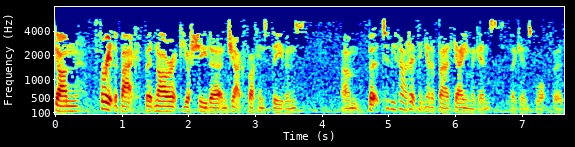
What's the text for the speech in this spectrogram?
Gunn, three at the back: Bednarek, Yoshida, and Jack fucking Stevens. Um, but to be fair, I don't think he had a bad game against against Watford.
